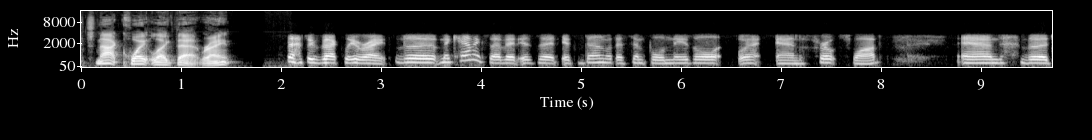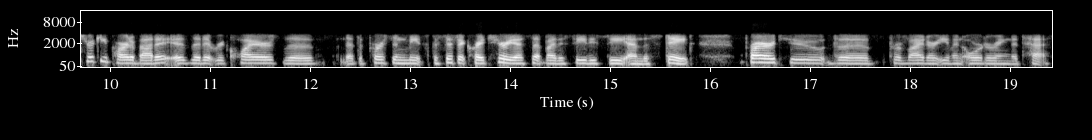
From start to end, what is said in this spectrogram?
It's not quite like that, right? That's exactly right. The mechanics of it is that it's done with a simple nasal and throat swab. And the tricky part about it is that it requires the that the person meet specific criteria set by the CDC and the state prior to the provider even ordering the test.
